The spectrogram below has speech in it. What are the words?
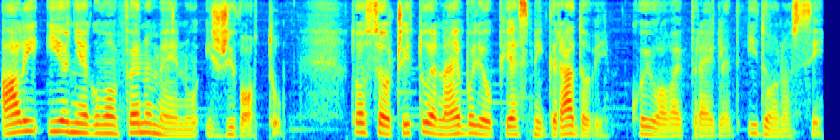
ali i o njegovom fenomenu i životu. To se očituje najbolje u pjesmi Gradovi, koju ovaj pregled i donosi,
